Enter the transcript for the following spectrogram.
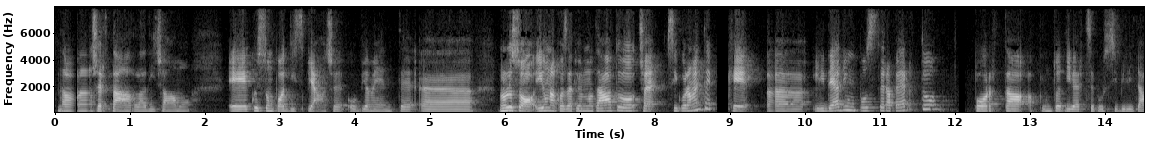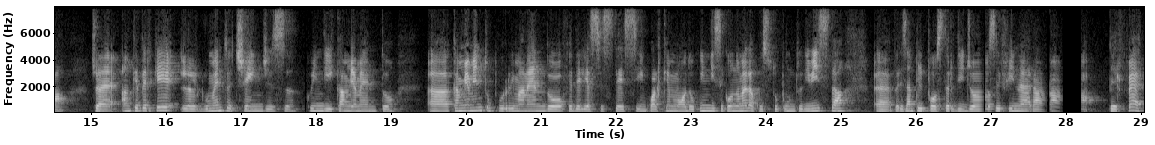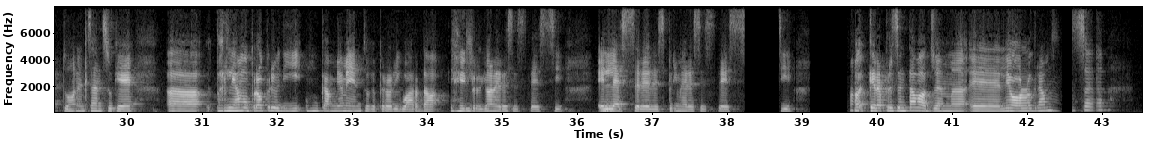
da una certa ala, diciamo. E questo un po' dispiace, ovviamente. Eh, non lo so, io una cosa che ho notato, cioè sicuramente che eh, l'idea di un poster aperto porta appunto a diverse possibilità, cioè anche perché l'argomento è changes, quindi cambiamento uh, cambiamento pur rimanendo fedeli a se stessi in qualche modo. Quindi secondo me da questo punto di vista, eh, per esempio il poster di Josephine era perfetto, nel senso che uh, parliamo proprio di un cambiamento che però riguarda il rimanere se stessi e mm. l'essere ed esprimere se stessi, uh, che rappresentava Gem e le holograms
